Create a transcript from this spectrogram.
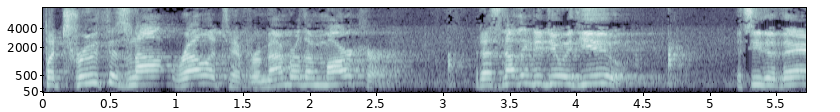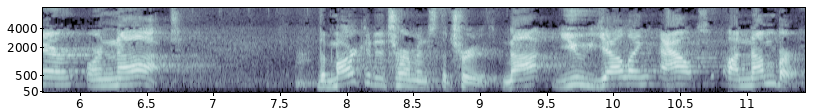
But truth is not relative. Remember the marker. It has nothing to do with you. It's either there or not. The market determines the truth, not you yelling out a number.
